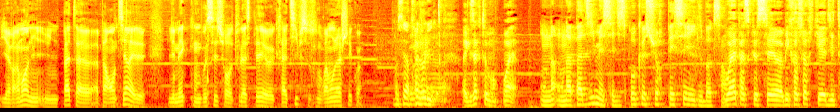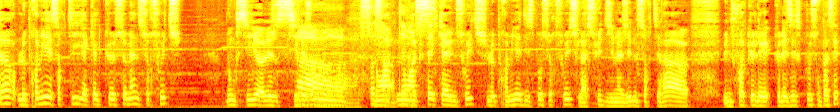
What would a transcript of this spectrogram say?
il y a vraiment une, une patte à, à part entière, et les mecs qui ont bossé sur tout l'aspect euh, créatif se sont vraiment lâchés, quoi. C'est très joli. Exactement, ouais. On n'a pas dit, mais c'est dispo que sur PC et Xbox. hein. Ouais, parce que c'est euh, Microsoft qui est éditeur. Le premier est sorti il y a quelques semaines sur Switch. Donc si, euh, les, si les Ah, gens n'ont accès qu'à une Switch, le premier est dispo sur Switch. La suite, j'imagine, sortira euh, une fois que les, que les exclus sont passés.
